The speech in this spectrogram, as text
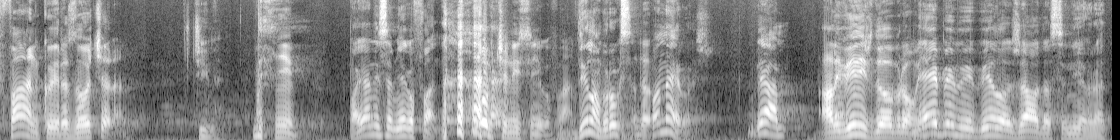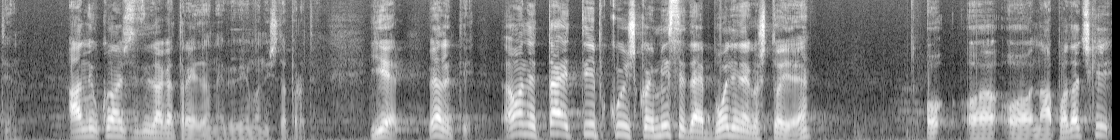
fan koji je razočaran. s čime? Pa s njim. Pa ja nisam njegov fan. Uopće nisi njegov fan. Dylan Brooksa? Da. Pa ne baš. Ja, Ali vidiš dobro ne bi mi bilo žao da se nije vratio. A ni u konačnici da ga trade ne bi imao ništa protiv. Jer, velim ti, on je taj tip kujiš koji misli da je bolji nego što je, o, o- o napadački,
